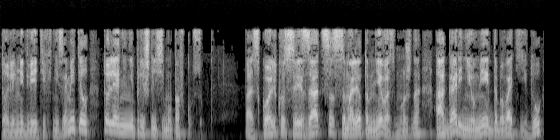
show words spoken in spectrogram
То ли медведь их не заметил, то ли они не пришлись ему по вкусу. Поскольку связаться с самолетом невозможно, а Гарри не умеет добывать еду,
